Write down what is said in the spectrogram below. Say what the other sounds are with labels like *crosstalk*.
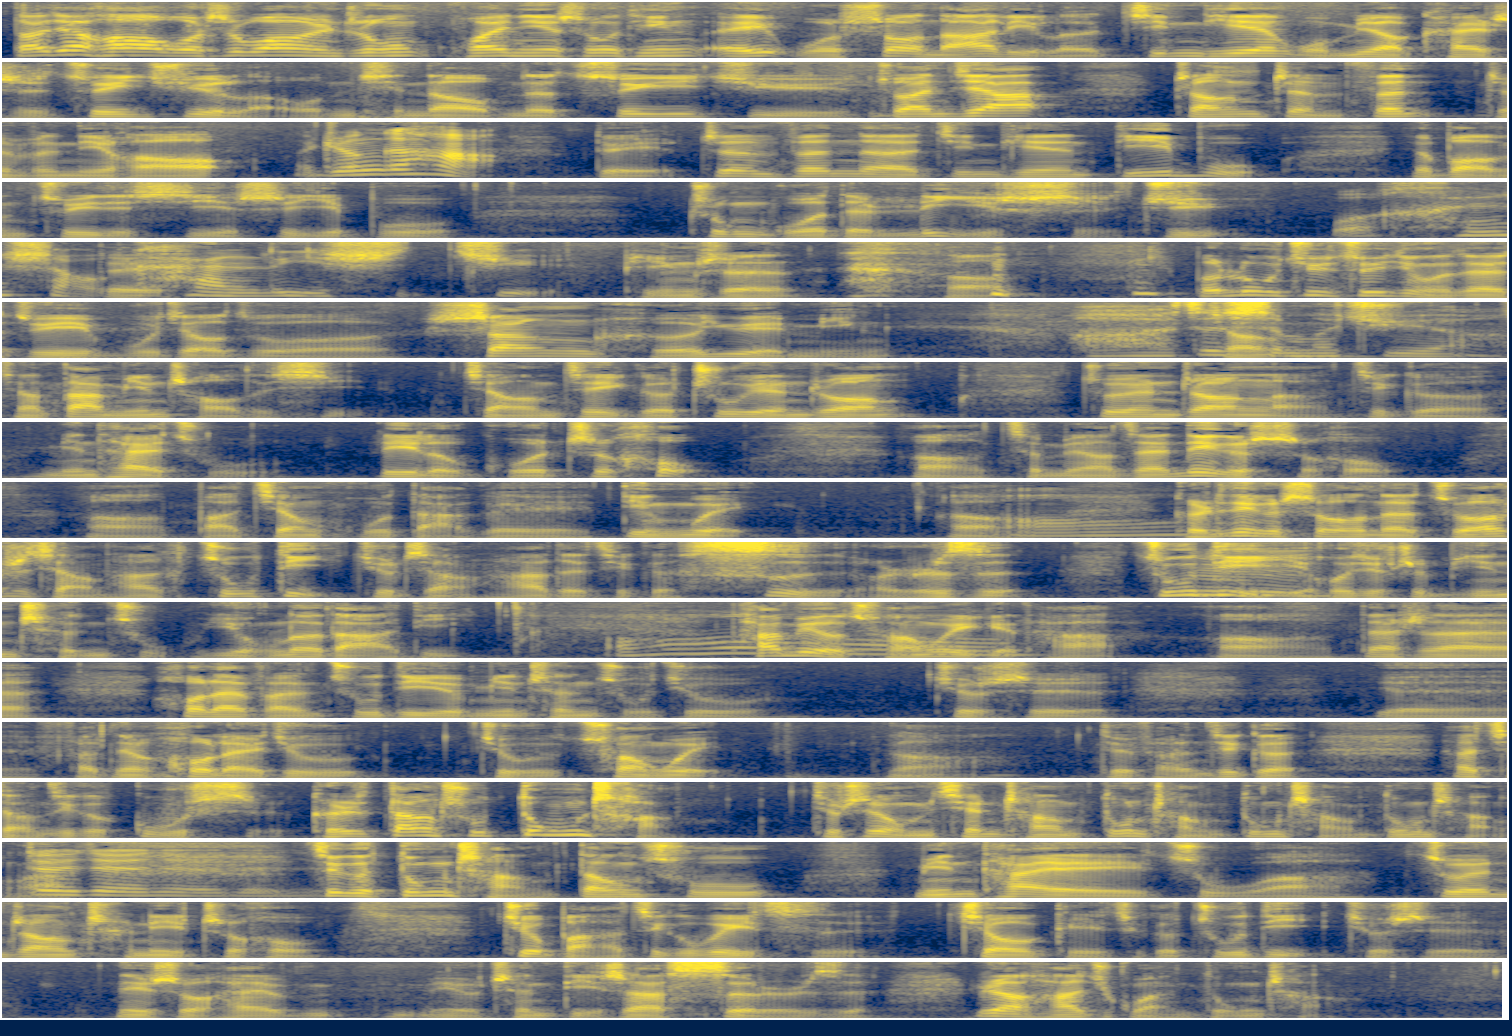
大家好，我是王伟忠，欢迎您收听。哎，我说到哪里了？今天我们要开始追剧了。我们请到我们的追剧专家张振芬，振芬你好，伟忠哥好。对，振芬呢，今天第一部要帮我们追的戏是一部中国的历史剧。我很少看历史剧，平生啊，*laughs* 不，陆剧最近我在追一部叫做《山河月明》啊，这是什么剧啊？讲大明朝的戏，讲这个朱元璋，朱元璋啊，这个明太祖立了国之后啊，怎么样在那个时候啊，把江湖打给定位啊？可是那个时候呢，主要是讲他朱棣，就是讲他的这个四儿子。朱棣以后就是明成祖永乐大帝，他没有传位给他啊，但是呢，后来反正朱棣就明成祖就就是。呃，反正后来就就篡位啊，对，反正这个他讲这个故事。可是当初东厂，就是我们前厂东厂东厂东厂啊，对对对对，这个东厂当初明太祖啊朱元璋成立之后，就把这个位置交给这个朱棣，就是那时候还没有称底下四儿子，让他去管东厂，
